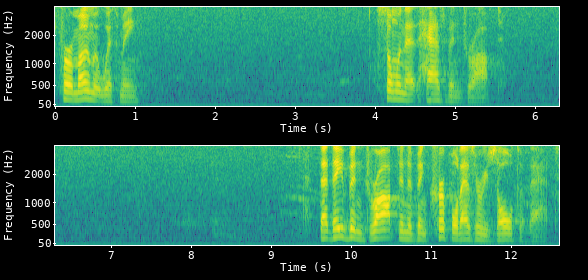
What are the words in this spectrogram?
for a moment with me someone that has been dropped. that they've been dropped and have been crippled as a result of that.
